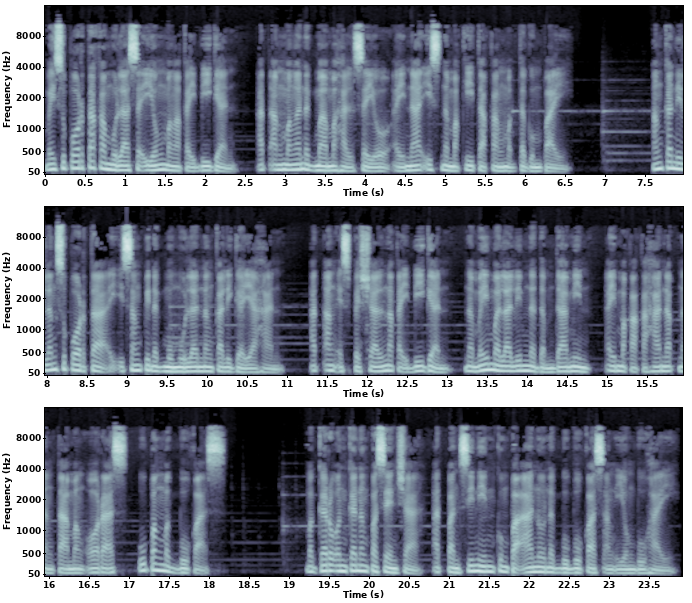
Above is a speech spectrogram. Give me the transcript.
May suporta ka mula sa iyong mga kaibigan, at ang mga nagmamahal sa iyo ay nais na makita kang magtagumpay. Ang kanilang suporta ay isang pinagmumulan ng kaligayahan, at ang espesyal na kaibigan na may malalim na damdamin ay makakahanap ng tamang oras upang magbukas. Magkaroon ka ng pasensya at pansinin kung paano nagbubukas ang iyong buhay.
